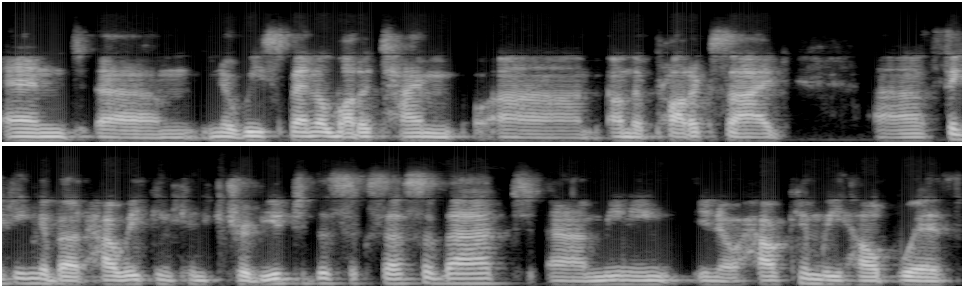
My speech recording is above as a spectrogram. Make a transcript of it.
and um, you know we spend a lot of time um, on the product side. Uh, thinking about how we can contribute to the success of that, uh, meaning, you know, how can we help with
